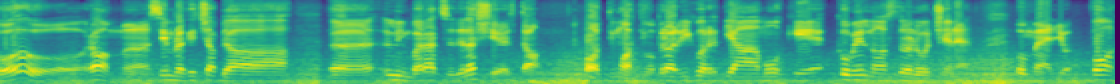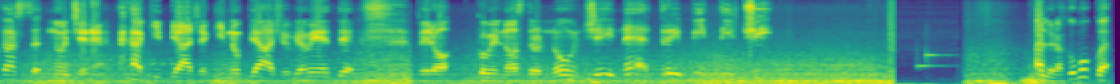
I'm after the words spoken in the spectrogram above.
Oh, Rom, sembra che ci abbia eh, l'imbarazzo della scelta. Ottimo, ottimo, però ricordiamo che come il nostro non ce n'è. O meglio, Vocast non ce n'è. A chi piace, a chi non piace, ovviamente. Però come il nostro non ce n'è. 3BTC allora, comunque,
